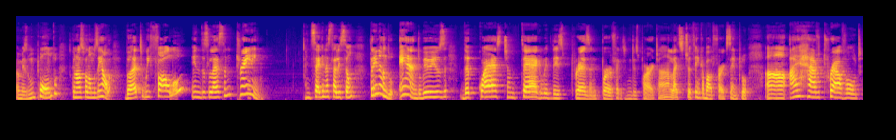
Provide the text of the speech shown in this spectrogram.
É o mesmo ponto que nós falamos em aula. But we follow in this lesson training. A gente segue nessa lição treinando. And we will use the question tag with this present perfect in this part. Let's to think about, for example, uh, I have traveled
